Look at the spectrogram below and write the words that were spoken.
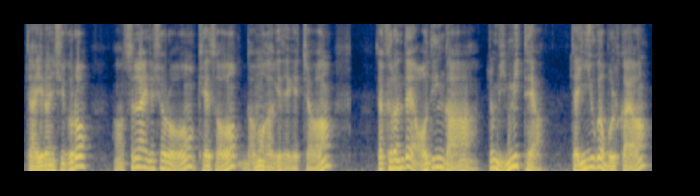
자, 이런 식으로 어, 슬라이드 쇼로 계속 넘어가게 되겠죠. 자, 그런데 어딘가 좀 밋밋해요. 자, 이유가 뭘까요?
